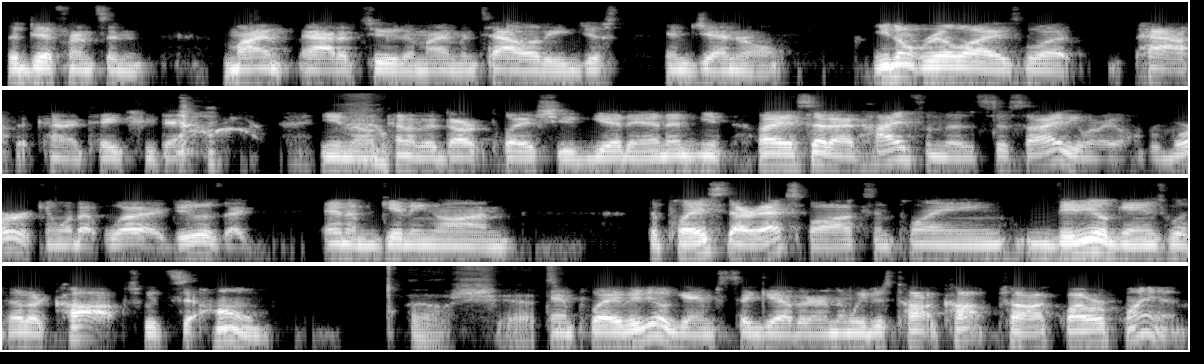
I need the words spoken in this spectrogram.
the difference in my attitude and my mentality just in general. You don't realize what path it kind of takes you down, you know, kind of the dark place you get in. And you, like I said, I'd hide from the society when I go home from work. And what I, what I do is I end up getting on the place, our Xbox, and playing video games with other cops. We'd sit home Oh shit. and play video games together, and then we just talk cop talk while we're playing.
